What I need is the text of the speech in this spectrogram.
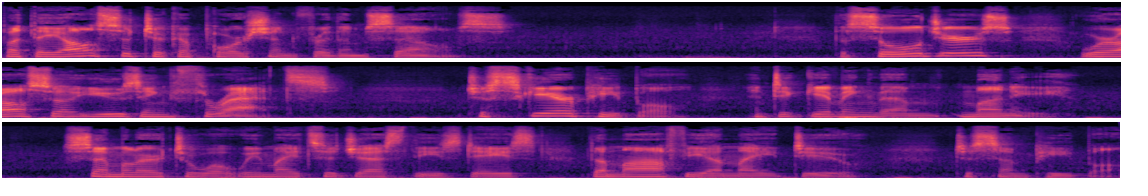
but they also took a portion for themselves. The soldiers were also using threats to scare people into giving them money, similar to what we might suggest these days the mafia might do to some people.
